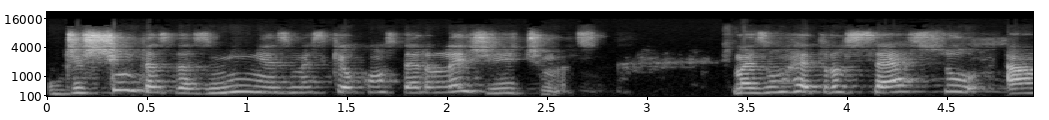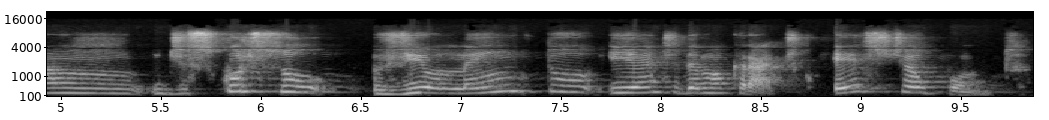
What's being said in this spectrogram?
distintas das minhas, mas que eu considero legítimas mas um retrocesso a um discurso violento e antidemocrático. Este é o ponto.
